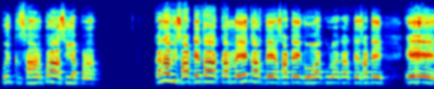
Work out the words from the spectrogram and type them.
ਕੋਈ ਕਿਸਾਨ ਭਰਾ ਸੀ ਆਪਣਾ। ਕਹਿੰਦਾ ਵੀ ਸਾਡੇ ਤਾਂ ਕੰਮ ਇਹ ਕਰਦੇ ਆ, ਸਾਡੇ ਗੋਹਾ ਕੂੜਾ ਕਰਦੇ, ਸਾਡੇ ਇਹ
